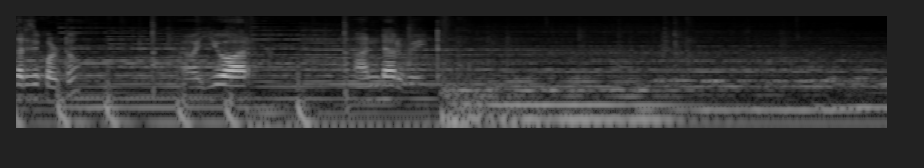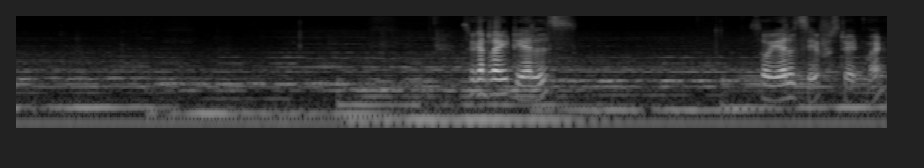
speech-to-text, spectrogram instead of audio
That is equal to uh, you are underweight you can write else. So else if statement.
